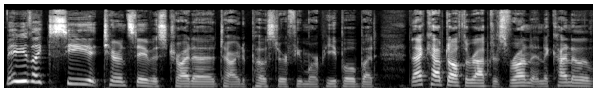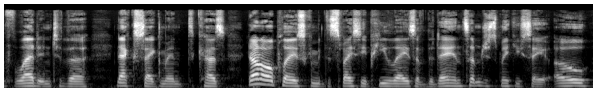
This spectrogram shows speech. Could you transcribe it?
maybe you'd like to see Terrence Davis try to try to poster a few more people, but that capped off the Raptors' run, and it kind of led into the next segment because not all plays can be the spicy P-lays of the day, and some just make you say, "Oh,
